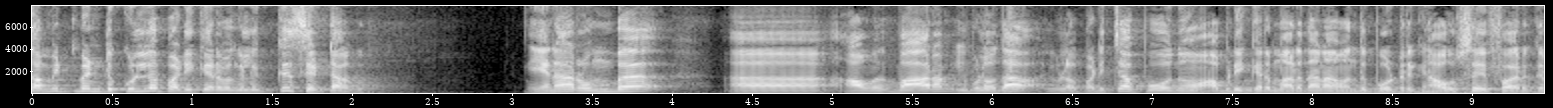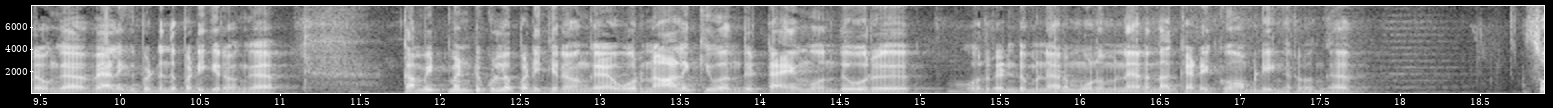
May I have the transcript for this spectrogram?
கமிட்மெண்ட்டுக்குள்ளே படிக்கிறவங்களுக்கு செட் ஆகும். ஏன்னா ரொம்ப அவன் வாரம் இவ்வளோ தான் இவ்வளோ படித்தா போதும் அப்படிங்கிற மாதிரி தான் நான் வந்து போட்டிருக்கேன். ஹவுஸ் ஒய்ஃபாக இருக்கிறவங்க வேலைக்கு போயிட்டு வந்து படிக்கிறவங்க கமிட்மெண்ட்டுக்குள்ளே படிக்கிறவங்க ஒரு நாளைக்கு வந்து டைம் வந்து ஒரு ஒரு ரெண்டு மணி நேரம் மூணு மணி நேரம் தான் கிடைக்கும் அப்படிங்கிறவங்க. ஸோ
